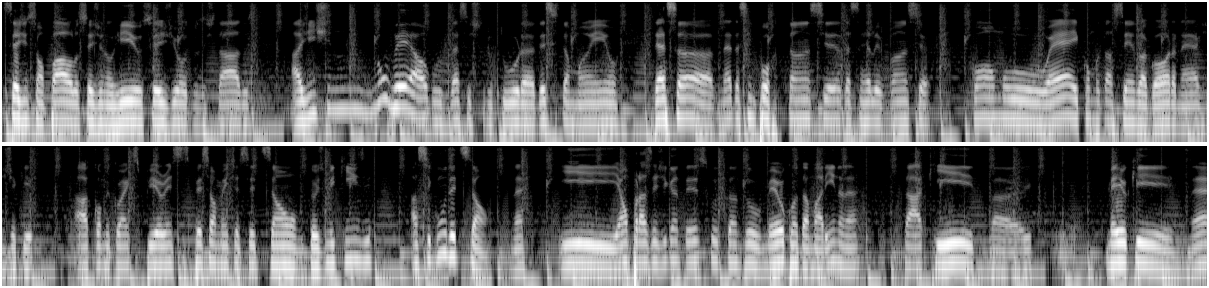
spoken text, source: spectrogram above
seja em São Paulo, seja no Rio, seja em outros estados. A gente não vê algo dessa estrutura, desse tamanho, dessa, né, dessa importância, dessa relevância como é e como está sendo agora, né? A gente aqui, a Comic Con Experience, especialmente essa edição 2015, a segunda edição, né? E é um prazer gigantesco, tanto meu quanto da Marina, né? Tá aqui, uh, meio que, né?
